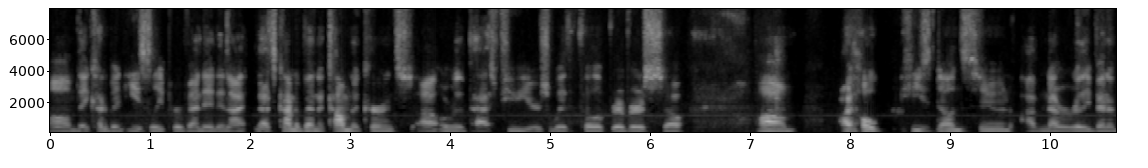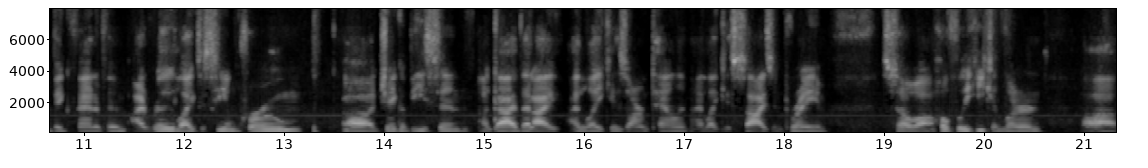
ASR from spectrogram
Um, they could have been easily prevented, and I, that's kind of been a common occurrence uh, over the past few years with Philip Rivers. So um, I hope he's done soon. I've never really been a big fan of him. I'd really like to see him groom uh, Jacob Eason, a guy that I, I like his arm talent. I like his size and frame. So uh, hopefully he can learn uh,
